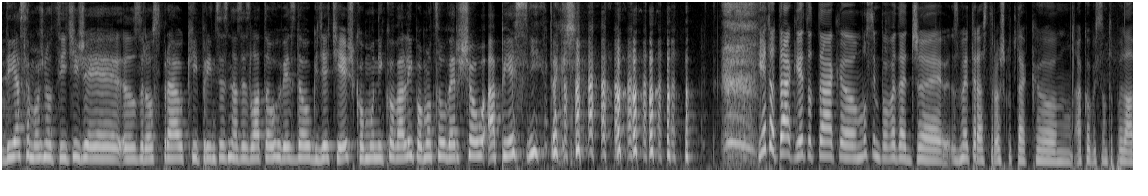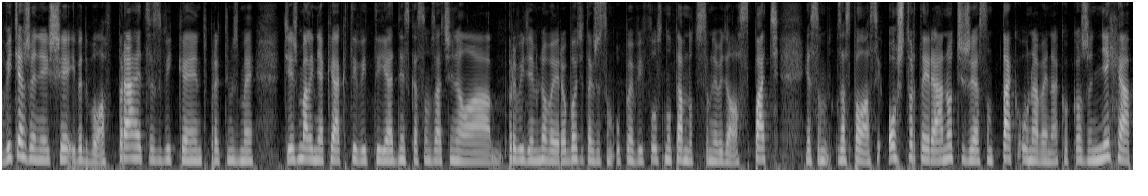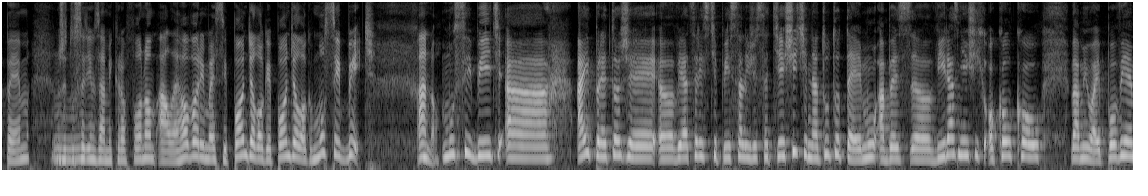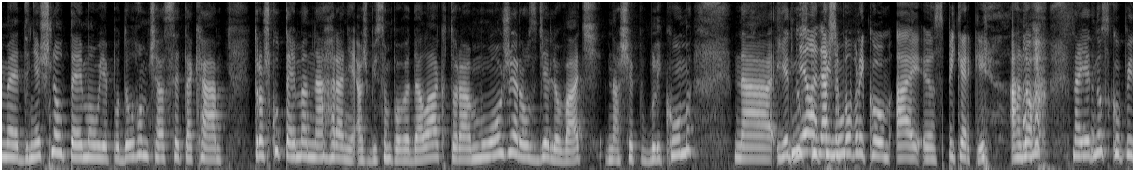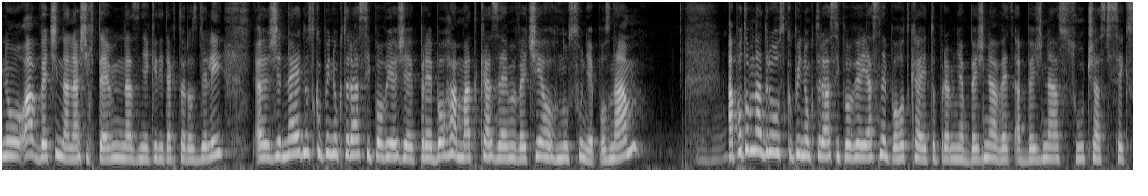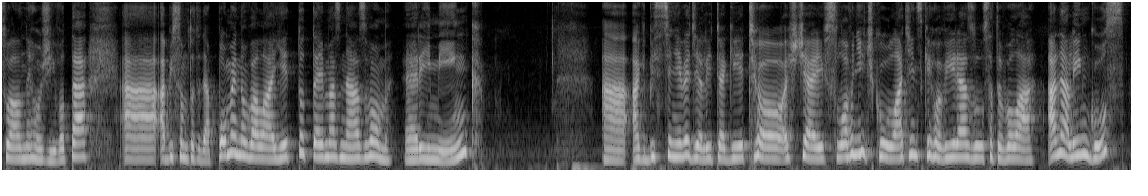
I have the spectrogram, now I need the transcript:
Dia sa možno cíti, že je z rozprávky Princezna ze zlatou hviezdou, kde tiež komunikovali pomocou veršov a piesní, takže... Je to tak, je to tak. E, musím povedať, že sme teraz trošku tak, e, ako by som to povedala, vyťaženejšie. Ivet bola v Prahe cez víkend, predtým sme tiež mali nejaké aktivity. Ja dneska som začínala prvý deň v novej robote, takže som úplne vyflusnutá. V noci som nevedela spať. Ja som zaspala asi o 4 ráno, čiže ja som tak unavená, koko, že nechápem, mm-hmm. že tu mhm. sedím za mikrofónom, ale hovoríme si, pondelok je pondelok, musí byť. Áno. Musí byť a aj preto, že e, viacerí ste písali, že sa tešíte na túto tému a bez e, výraznejších okolkov vám ju aj povieme. Dnešnou témou je po dlhom čase taká trošku téma na hrane, až by som povedala, ktorá môže rozdeľovať naše publikum na jednu Nielen skupinu... naše publikum, aj e, speakerky. Áno, na jednu skupinu, a väčšina našich tém nás niekedy takto rozdelí, že na jednu skupinu, ktorá si povie, že pre Boha Matka Zem väčšieho takého hnusu nepoznám. A potom na druhú skupinu, ktorá si povie, jasné, pohodka je to pre mňa bežná vec a bežná súčasť sexuálneho života. A aby som to teda pomenovala, je to téma s názvom rimming. A ak by ste nevedeli, tak je to ešte aj v slovníčku latinského výrazu sa to volá analingus,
